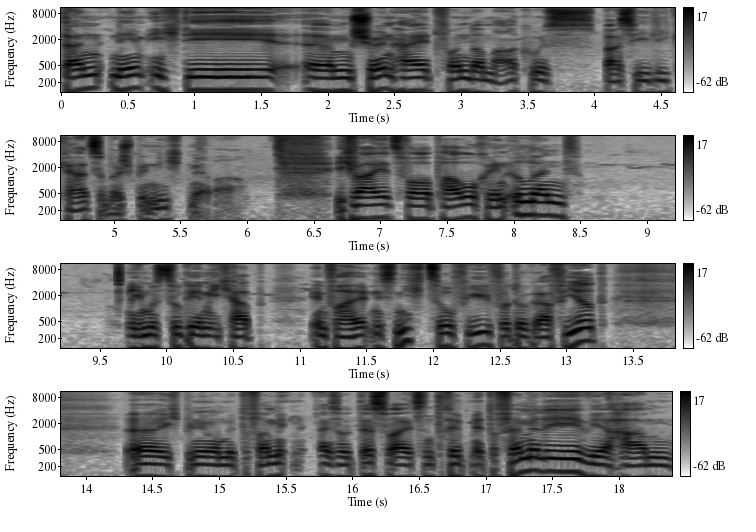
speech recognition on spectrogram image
dann nehme ich die ähm, Schönheit von der Markus Basilika zum Beispiel nicht mehr wahr. Ich war jetzt vor ein paar Wochen in Irland. Ich muss zugeben, ich habe im Verhältnis nicht so viel fotografiert. Äh, ich bin immer mit der Familie, also das war jetzt ein Trip mit der Family. Wir haben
